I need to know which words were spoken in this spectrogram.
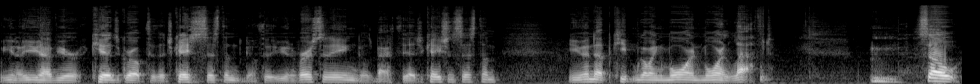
you know, you have your kids grow up through the education system, go through the university, and goes back to the education system. You end up keeping going more and more left. so,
